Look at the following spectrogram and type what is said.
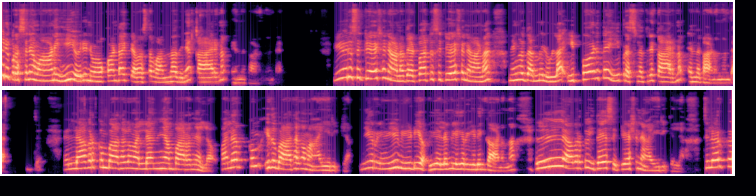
ഒരു പ്രശ്നമാണ് ഈ ഒരു നോ കോണ്ടാക്ട് അവസ്ഥ വന്നതിന് കാരണം എന്ന് കാണുന്നുണ്ട് ഈ ഒരു സിറ്റുവേഷൻ ആണ് തേർഡ് പാർട്ടി സിറ്റുവേഷൻ ആണ് നിങ്ങൾ തമ്മിലുള്ള ഇപ്പോഴത്തെ ഈ പ്രശ്നത്തിന് കാരണം എന്ന് കാണുന്നുണ്ട്. എല്ലാവർക്കും ബാധകമല്ല എന്ന് ഞാൻ പറഞ്ഞല്ലോ. പലർക്കും ഇത് ബാധകമായിരിക്കാം. ഈ ഈ വീഡിയോ ഈ അല്ലെങ്കിൽ ഈ റീഡിങ് കാണുന്ന എല്ലാവർക്കും ഇതേ സിറ്റുവേഷൻ ആയിരിക്കില്ല. ചിലർക്ക്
